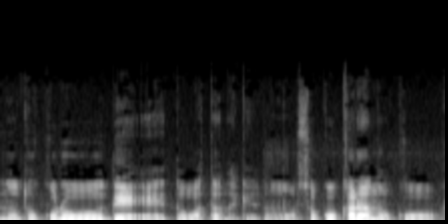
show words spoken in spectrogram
のところで、えー、と終わったんだけれども、そこからのこう、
